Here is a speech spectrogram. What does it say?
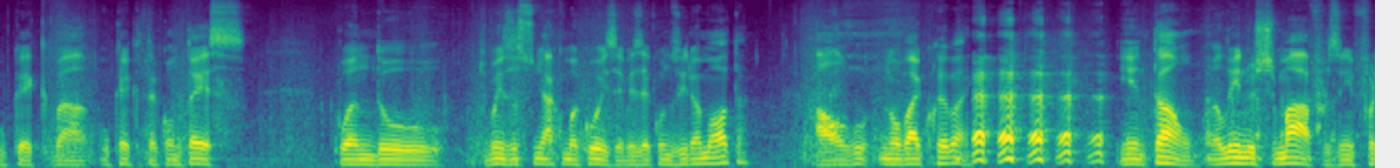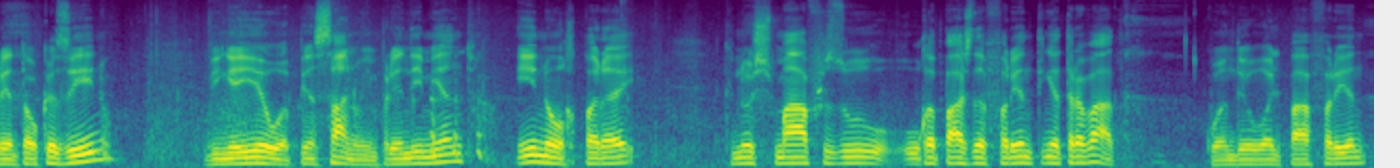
O que é que, vá, o que, é que te acontece quando tu vens a sonhar com uma coisa e vens a conduzir a moto? Algo não vai correr bem. E então, ali nos semáforos, em frente ao casino, vinha eu a pensar no empreendimento e não reparei que nos semáforos o, o rapaz da frente tinha travado. Quando eu olho para a frente,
